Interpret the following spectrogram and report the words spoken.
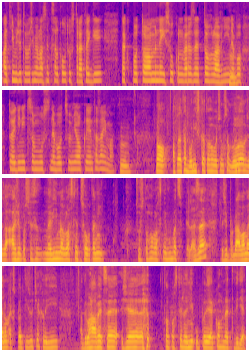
a tím, že tvoříme vlastně celkou tu strategii, tak potom nejsou konverze to hlavní, hmm. nebo to jediné, co mus, nebo co by mělo klienta zajímat. Hmm. No a to je ta bolízka toho, o čem jsem mluvil, hmm. že, a že prostě se nevíme vlastně, co ten co z toho vlastně vůbec vyleze, takže prodáváme jenom expertízu těch lidí. A druhá věc je, že to prostě není úplně jako hned vidět.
